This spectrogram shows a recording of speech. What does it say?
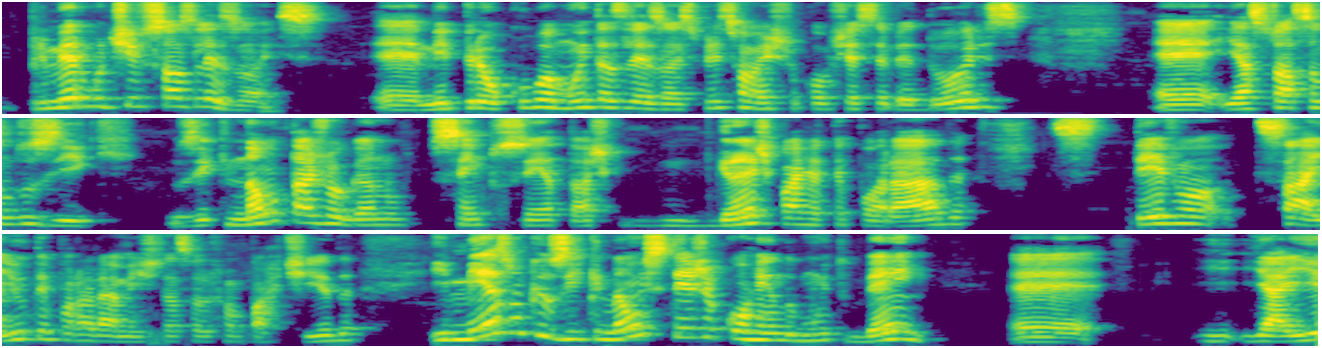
O primeiro motivo são as lesões. É, me preocupa muito as lesões, principalmente no corpo de recebedores é, e a situação do Zeke. O Zeke não está jogando 100%, acho que grande parte da temporada. Teve uma, saiu temporariamente nessa última partida. E mesmo que o Zeke não esteja correndo muito bem, é, e, e, aí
